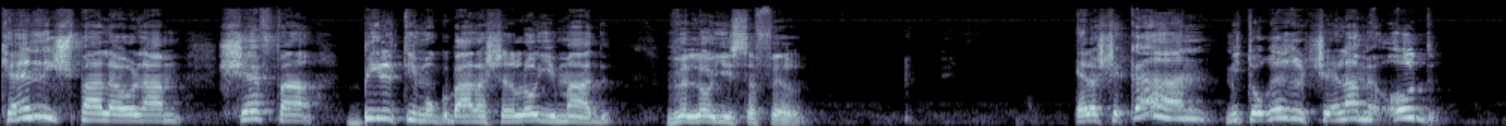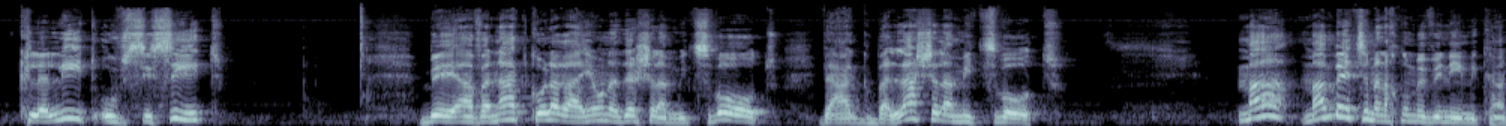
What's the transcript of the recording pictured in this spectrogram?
כן נשפע לעולם שפע בלתי מוגבל אשר לא יימד ולא ייספר. אלא שכאן מתעוררת שאלה מאוד כללית ובסיסית בהבנת כל הרעיון הזה של המצוות וההגבלה של המצוות. מה, מה בעצם אנחנו מבינים מכאן?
